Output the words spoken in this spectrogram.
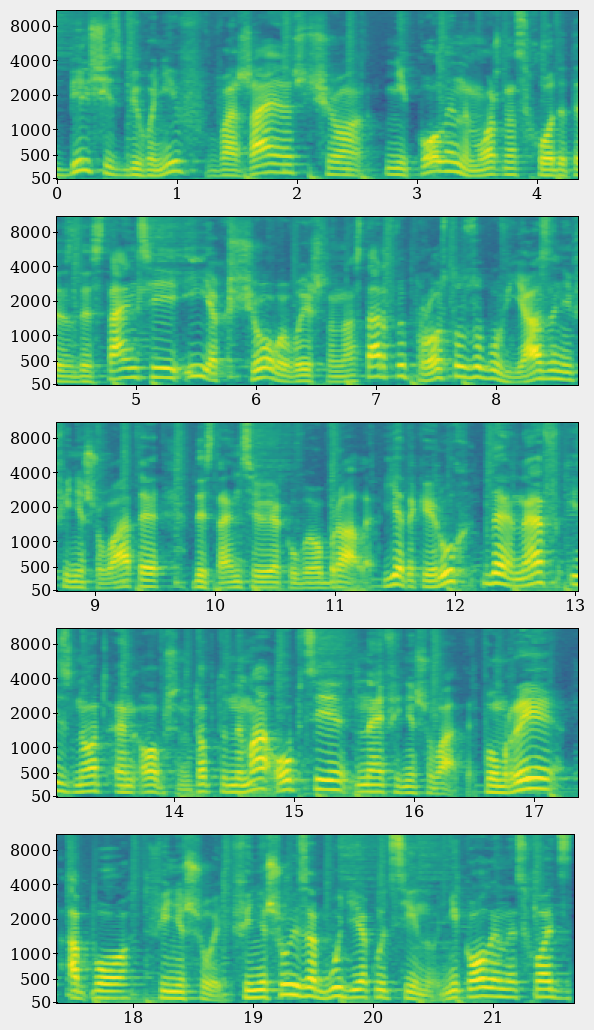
Більшість бігунів вважає, що ніколи не можна сходити з дистанції, і якщо ви вийшли на старт, ви просто зобов'язані фінішувати дистанцію, яку ви обрали. Є такий рух DNF is not an option, тобто нема опції не фінішувати. Помри або фінішуй. Фінішуй за будь-яку ціну. Ніколи не сходь з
